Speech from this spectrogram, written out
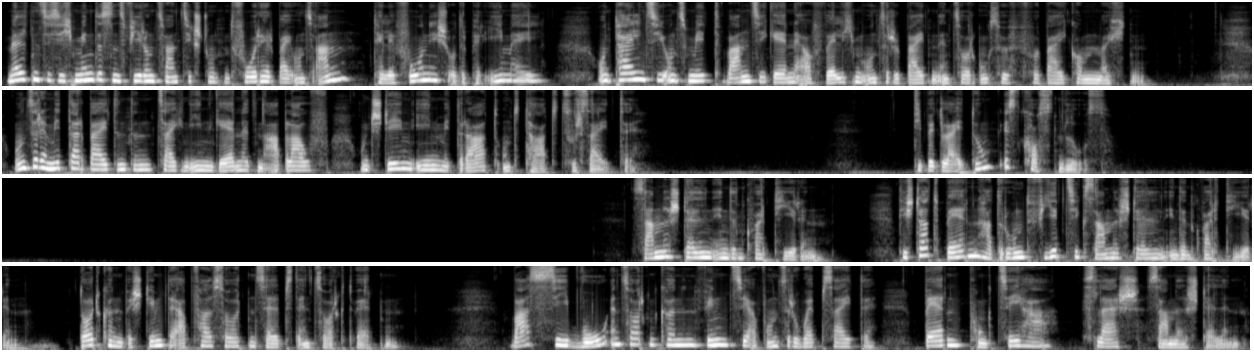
Melden Sie sich mindestens 24 Stunden vorher bei uns an, telefonisch oder per E-Mail, und teilen Sie uns mit, wann Sie gerne auf welchem unserer beiden Entsorgungshöfe vorbeikommen möchten. Unsere Mitarbeitenden zeigen Ihnen gerne den Ablauf und stehen Ihnen mit Rat und Tat zur Seite. Die Begleitung ist kostenlos. Sammelstellen in den Quartieren. Die Stadt Bern hat rund 40 Sammelstellen in den Quartieren. Dort können bestimmte Abfallsorten selbst entsorgt werden. Was Sie wo entsorgen können, finden Sie auf unserer Webseite bern.ch/sammelstellen.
